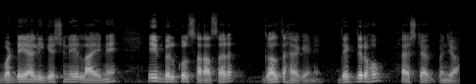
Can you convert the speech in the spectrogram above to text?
ਵੱਡੇ ਐਲੀਗੇਸ਼ਨ ਇਹ ਲਾਏ ਨੇ। ਇਹ ਬਿਲਕੁਲ ਸਰਾਸਰ ਗਲਤ ਹੈਗੇ ਨੇ। ਦੇਖਦੇ ਰਹੋ #ਪੰਜਾਬ।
